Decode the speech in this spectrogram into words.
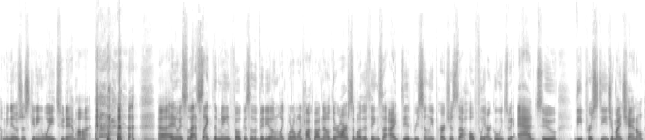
I mean, it was just getting way too damn hot. uh, anyway, so that's like the main focus of the video and like what I want to talk about now. There are some other things that I did recently purchase that hopefully are going to add to the prestige of my channel.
